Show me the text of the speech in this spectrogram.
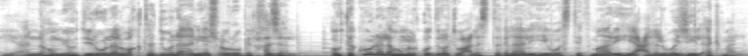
هي أنهم يهدرون الوقت دون أن يشعروا بالخجل أو تكون لهم القدرة على استغلاله واستثماره على الوجه الأكمل.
